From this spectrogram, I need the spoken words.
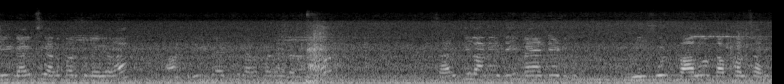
త్రీ గైడ్స్ కనపడుతున్నాయి కదా ఆ త్రీ గైడ్స్ కనపడే దాంట్లో సర్కిల్ అనేది mandate you should follow compulsory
